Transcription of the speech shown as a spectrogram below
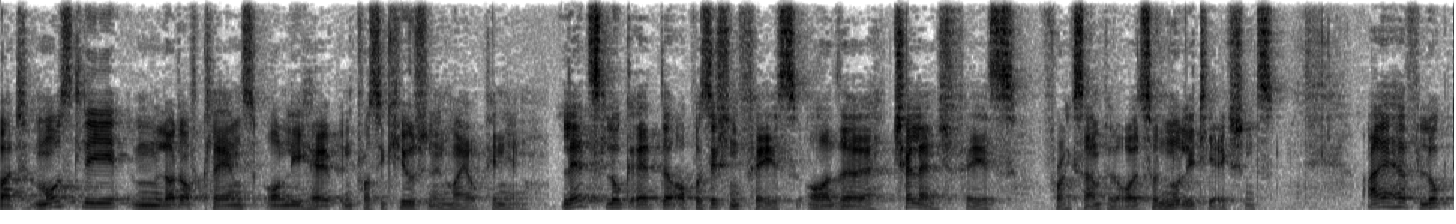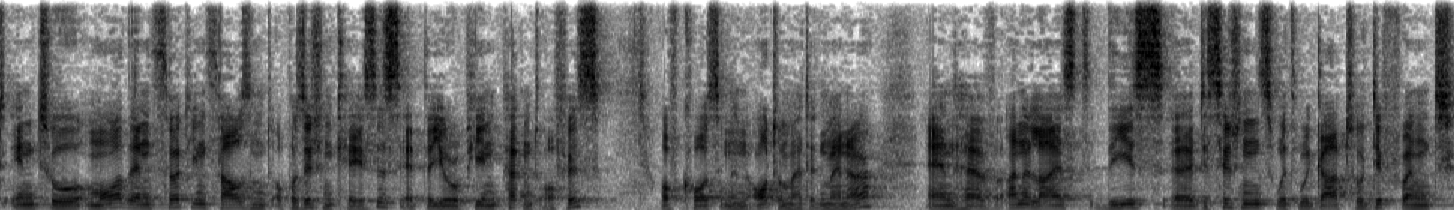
But mostly a lot of claims only help in prosecution in my opinion. Let's look at the opposition phase or the challenge phase, for example, also nullity actions. I have looked into more than 13,000 opposition cases at the European Patent Office, of course in an automated manner, and have analyzed these uh, decisions with regard to different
